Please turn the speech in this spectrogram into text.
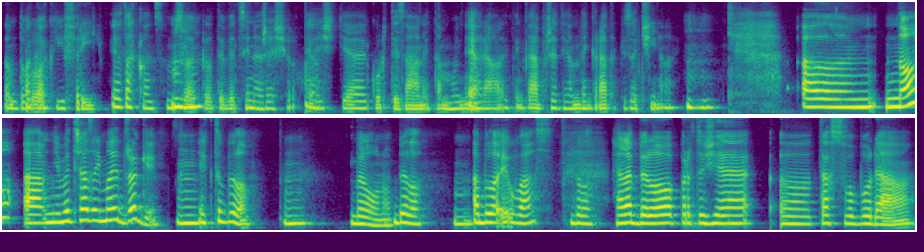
Tam to bylo Ok. takový free. je takhle. Tam se Mhm. jako ty věci neřešil. A Jo. ještě kurtizány tam hodně Jo. hráli. Tenkrát, protože ty tam tenkrát taky začínali. Mhm. Um, no a mě by třeba zajímaly drogy. Mm. Jak to bylo? Mm. Bylo, no. Bylo. Mm. A bylo i u vás? Bylo. Hele, bylo, protože uh, ta svoboda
